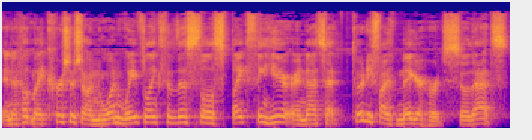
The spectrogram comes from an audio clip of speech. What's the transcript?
And I put my cursors on one wavelength of this little spike thing here, and that's at 35 megahertz. So that's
